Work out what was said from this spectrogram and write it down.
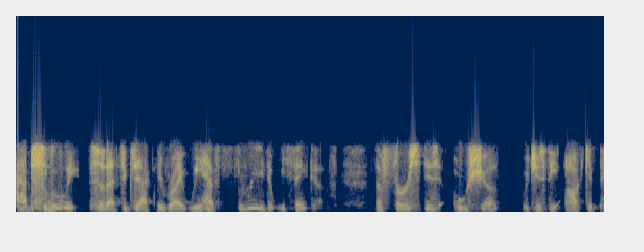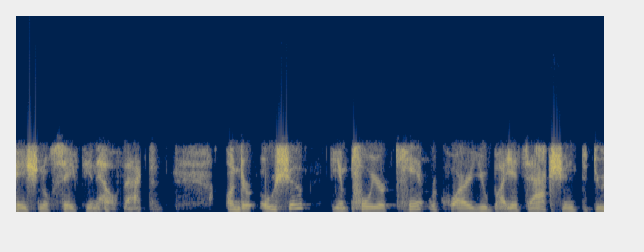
Absolutely. So that's exactly right. We have three that we think of. The first is OSHA, which is the Occupational Safety and Health Act. Under OSHA, the employer can't require you by its action to do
